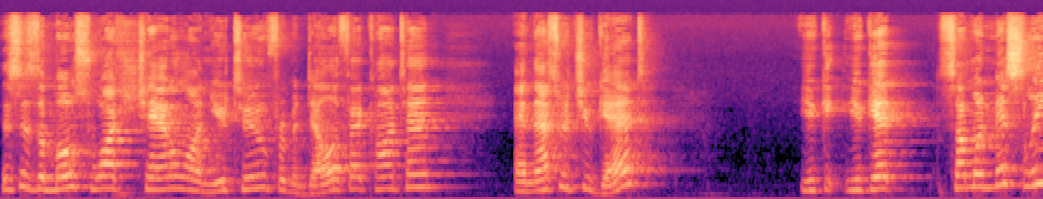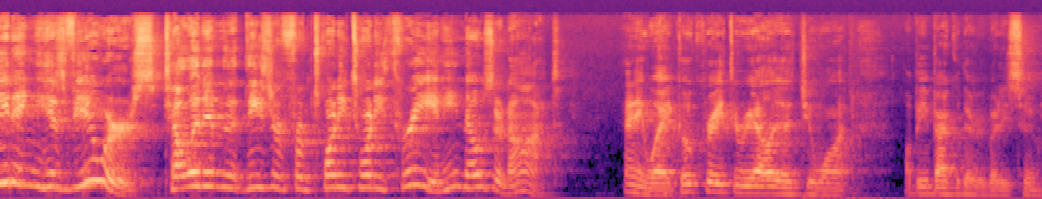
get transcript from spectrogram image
This is the most watched channel on YouTube for Mandela Effect content, and that's what you get. You get, you get someone misleading his viewers, telling him that these are from 2023, and he knows they're not. Anyway, go create the reality that you want. I'll be back with everybody soon.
